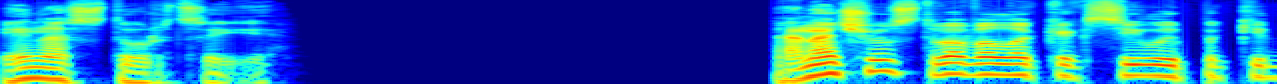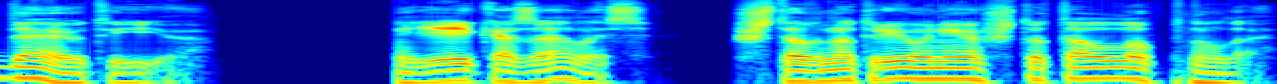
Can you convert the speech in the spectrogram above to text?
и настурции. Она чувствовала, как силы покидают ее. Ей казалось, что внутри у нее что-то лопнуло.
